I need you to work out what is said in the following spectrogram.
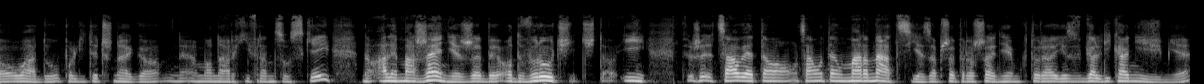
ładu politycznego monarchii francuskiej, no ale marzenie, żeby odwrócić to i całe tą, całą tę marnację, za przeproszeniem, która jest w gallikanizmie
